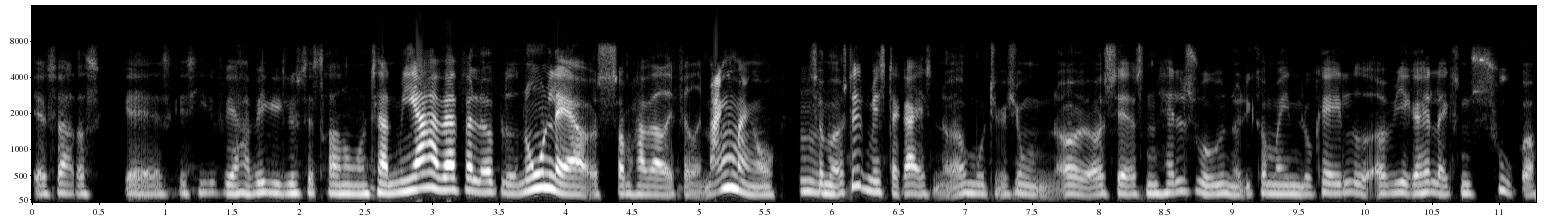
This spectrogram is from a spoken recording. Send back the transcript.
er det svært at skal, skal sige det, for jeg har virkelig ikke lyst til at træde nogen rundt men jeg har i hvert fald oplevet nogle lærere, også, som har været i faget i mange, mange år, Mm. som også lidt mister gejsen og motivationen, og også ser sådan halvsur ud, når de kommer ind i lokalet, og virker heller ikke sådan super,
